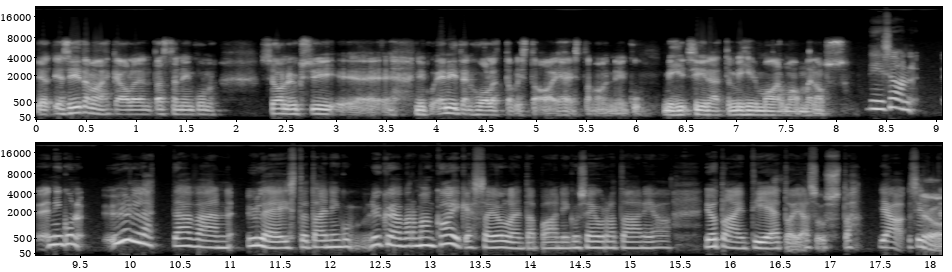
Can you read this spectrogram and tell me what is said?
Ja, ja siitä mä ehkä olen tässä, niin kuin, se on yksi eh, niin kuin eniten huolettavista aiheista noin niin kuin, mihin, siinä, että mihin maailma on menossa. Niin se on niin kuin yllättävän yleistä, tai niin kuin nykyään varmaan kaikessa jollain tapaa niin kuin seurataan ja jotain tietoja susta. Ja sitten Joo.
